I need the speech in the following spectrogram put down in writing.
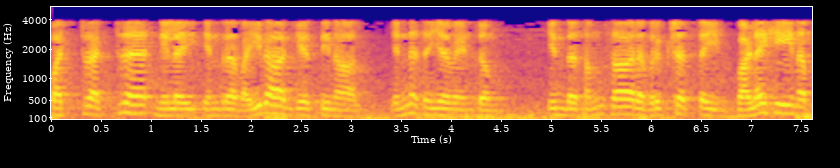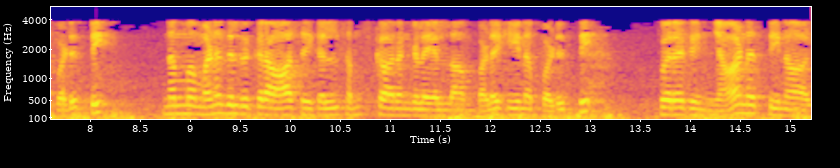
பற்றற்ற நிலை என்ற வைராகியத்தினால் என்ன செய்ய வேண்டும்? இந்த சம்சார விரக்ஷத்தை பலகீனப்படுத்தி நம்ம மனதில் இருக்கிற ஆசைகள் சம்ஸ்காரங்களை எல்லாம் பலகீனப்படுத்தி பிறகு ஞானத்தினால்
